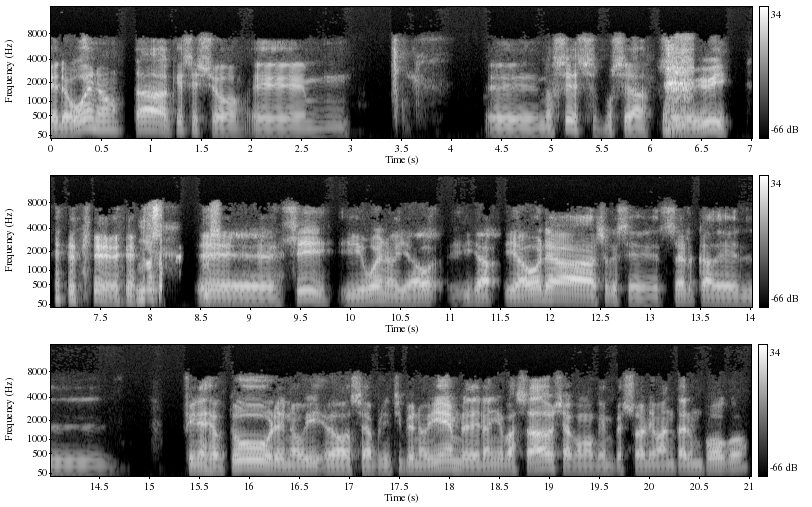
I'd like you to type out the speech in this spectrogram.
Pero bueno, está, qué sé yo, em, eh, no sé, o sea, sobreviví. Este, eh, sí, y bueno, y, y, ahora, yo qué sé, cerca del fines de octubre, o sea, principio de noviembre del año pasado, ya como que empezó a levantar un poco.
